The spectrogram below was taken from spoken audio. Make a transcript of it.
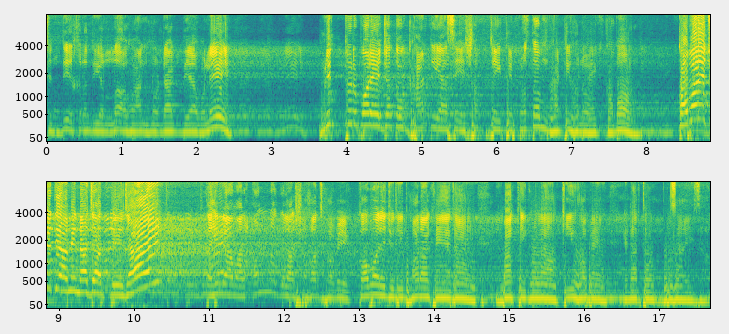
সিদ্দিক ডাক দেয়া বলে, মৃত্যুর পরে যত ঘাটি আছে, সবচাইতে প্রথম ঘাটি হলো এই কবর। কবরে যদি আমি নাজাত পেয়ে যাই, তাহলে আমার অন্যগুলা সহজ হবে। কবরে যদি ধরা খেয়ে যায়, বাকিগুলা কি হবে? এটা তো বোঝাই যায়।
